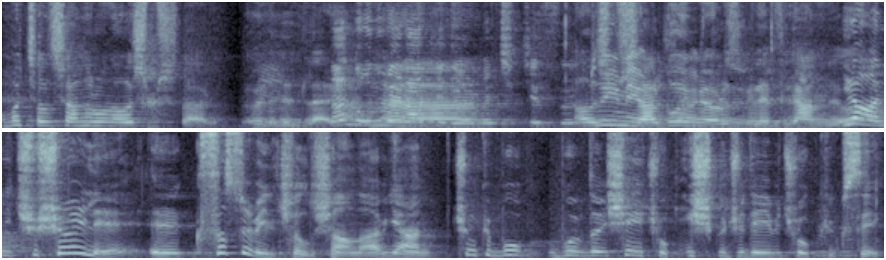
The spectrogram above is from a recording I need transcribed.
Ama çalışanlar ona alışmışlar. Öyle dediler. Ben de onu merak Ha. ediyorum açıkçası. Alışmışlar, Duymuyoruz duymuyoruz, bile falan diyor. Yani şu şöyle e, kısa süreli çalışanlar yani çünkü bu burada şey çok iş gücü değeri çok yüksek.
